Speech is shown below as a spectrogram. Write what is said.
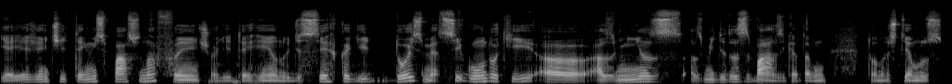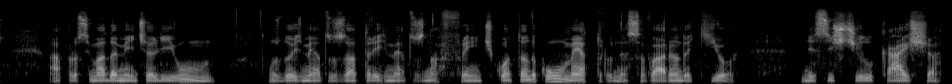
E aí a gente tem um espaço na frente, ó, de terreno de cerca de 2 metros. Segundo aqui uh, as minhas as medidas básicas, tá bom? Então nós temos aproximadamente ali um uns 2 metros a 3 metros na frente, contando com um metro nessa varanda aqui, ó, nesse estilo caixa.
